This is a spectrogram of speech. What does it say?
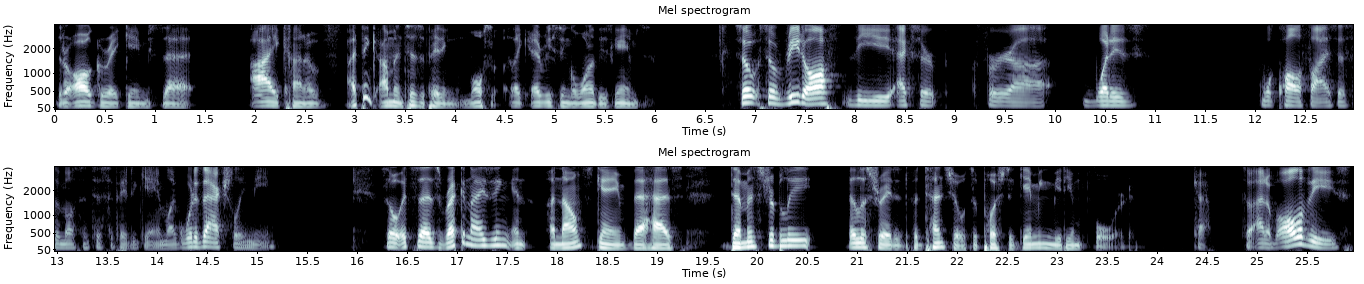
They're all great games that I kind of I think I'm anticipating most like every single one of these games. So, so read off the excerpt for uh, what is what qualifies as the most anticipated game. Like, what does that actually mean? So it says recognizing an announced game that has demonstrably illustrated potential to push the gaming medium forward. Okay. So out of all of these,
